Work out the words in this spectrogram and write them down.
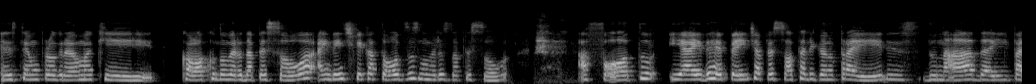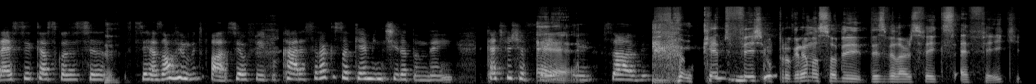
eles têm um programa que coloca o número da pessoa, aí identifica todos os números da pessoa, a foto, e aí de repente a pessoa tá ligando para eles do nada e parece que as coisas se, se resolvem muito fácil. Eu fico, cara, será que isso aqui é mentira também? Catfish é fake, é... sabe? o Catfish, o programa sobre desvelar os fakes é fake.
